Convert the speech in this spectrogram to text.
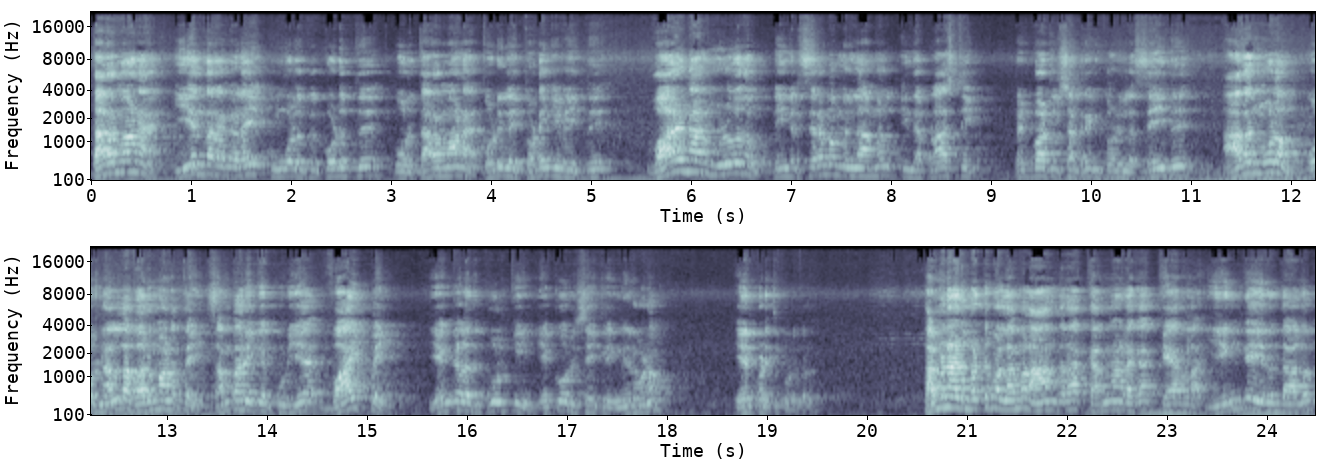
தரமான இயந்திரங்களை உங்களுக்கு கொடுத்து ஒரு தரமான தொழிலை தொடங்கி வைத்து வாழ்நாள் முழுவதும் நீங்கள் சிரமம் இல்லாமல் இந்த பிளாஸ்டிக் பெட் பாட்டில் ஷட்டரிங் தொழிலை செய்து அதன் மூலம் ஒரு நல்ல வருமானத்தை சம்பாதிக்கக்கூடிய வாய்ப்பை எங்களது கூல்கிங் எக்கோ ரிசைக்ளிங் நிறுவனம் ஏற்படுத்தி கொடுக்கிறது. தமிழ்நாடு மட்டுமல்லாமல் ஆந்திரா கர்நாடகா கேரளா எங்க இருந்தாலும்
